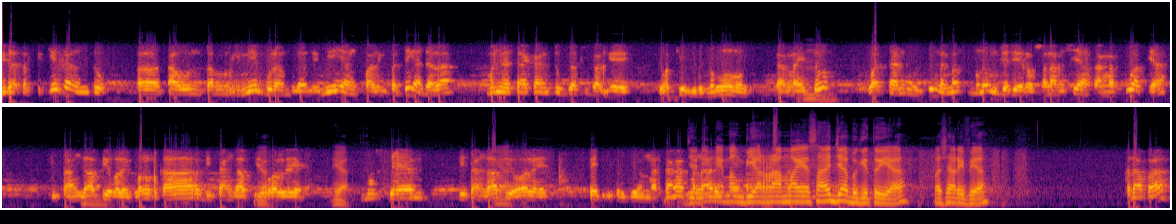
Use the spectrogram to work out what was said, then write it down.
tidak terpikirkan untuk tahun-tahun uh, ini bulan-bulan ini yang paling penting adalah menyelesaikan tugas sebagai wakil gubernur. Karena itu wacana itu memang kemudian menjadi resonansi yang sangat kuat ya ditanggapi oleh Golkar, ditanggapi Ya. oleh Ya. Nasdem, ditanggapi Ya. oleh PDI Perjuangan. Sangat Jadi menarik. memang ya. biar ramai saja begitu ya, Pak Syarif ya? Kenapa?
